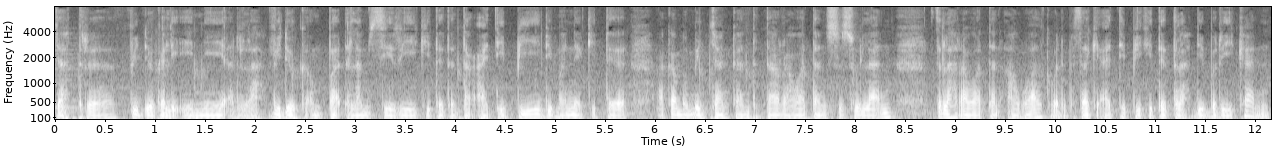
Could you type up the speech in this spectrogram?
sejahtera. Video kali ini adalah video keempat dalam siri kita tentang ITP di mana kita akan membincangkan tentang rawatan susulan setelah rawatan awal kepada pesakit ITP kita telah diberikan.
